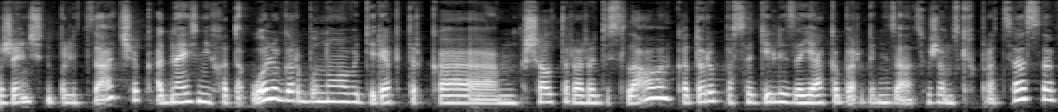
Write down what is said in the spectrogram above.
женщин-полицачек. Одна из них — это Оля Горбунова, директорка шелтера Радислава, которую посадили за якобы организацию женских процессов,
